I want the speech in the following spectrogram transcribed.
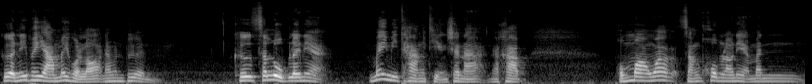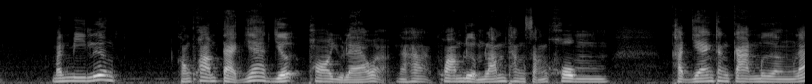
คืออันนี้พยายามไม่หัวเราะนะเพื่อนๆคือสรุปเลยเนี่ย ไม่มีทางเถียงชนะนะครับ ผมมองว่าสังคมเราเนี่ยมันมันมีเรื่องของความแตกแยกเยอะพออยู่แล้วอะนะฮะความเหลื่อมล้ำทางสังคม ขัดแย้งทางการเมืองและ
